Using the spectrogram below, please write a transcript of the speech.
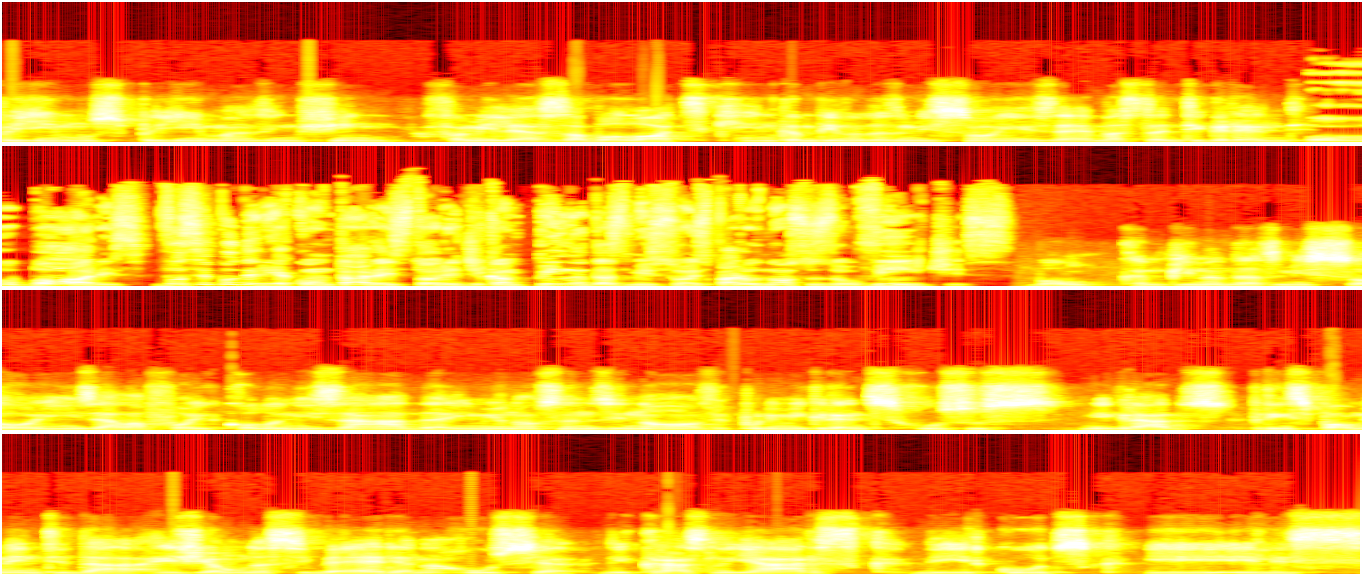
primos, primas, enfim. A família Zabolotsky em Campina das Missões é bastante grande. Ô Boris, você poderia contar a história de Campina das Missões para os nossos ouvintes? Bom, Campina das Missões, ela foi colonizada em 1909 por imigrantes russos, migrados principalmente da região da Sibéria, na Rússia, de Krasnoyarsk, de Irkutsk, e eles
